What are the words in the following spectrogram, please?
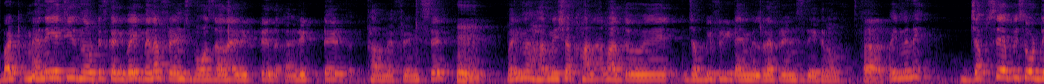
बट मैंने ये चीज़ नोटिस करी भाई मैं ना फ्रेंड्स बहुत ज़्यादा एडिक्टेड एडिक्टेड था मैं फ्रेंड्स से। हम्म। भाई मैं हमेशा खाना खाते हुए जब भी फ्री टाइम मिल रहा है फ्रेंड्स देख रहा हूँ। हाँ। भाई मैंने जब से एपिसोड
